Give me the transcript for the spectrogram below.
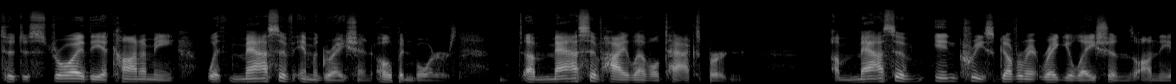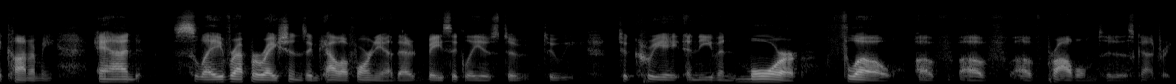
to destroy the economy with massive immigration, open borders, a massive high level tax burden, a massive increased government regulations on the economy, and slave reparations in California that basically is to to to create an even more flow of of of problems into this country.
